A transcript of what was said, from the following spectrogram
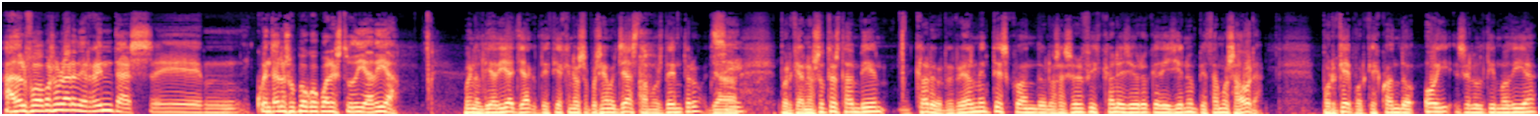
Adolfo, vamos a hablar de rentas. Eh, cuéntanos un poco cuál es tu día a día. Bueno, el día a día ya decías que nos opusimos, ya estamos dentro, ya porque a nosotros también, claro, realmente es cuando los asesores fiscales yo creo que de lleno empezamos ahora. ¿Por qué? Porque es cuando hoy es el último día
